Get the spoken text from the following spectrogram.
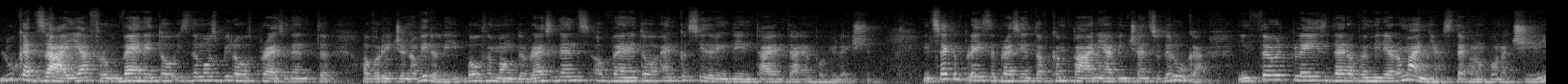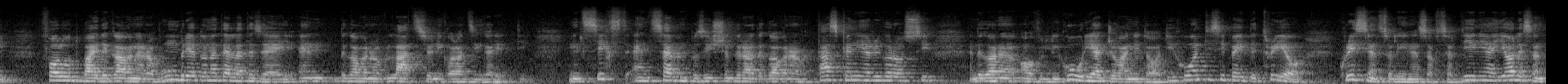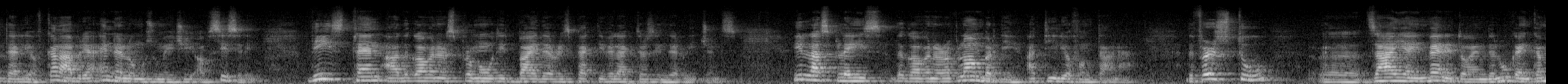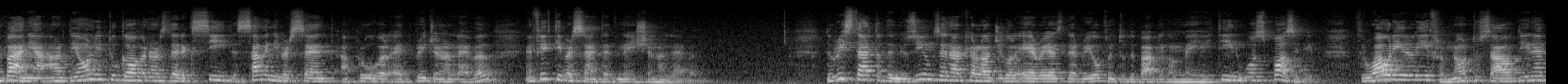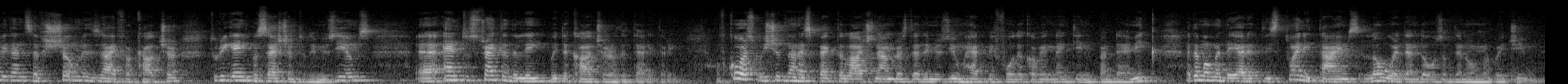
Luca Zaia from Veneto is the most beloved president of a region of Italy, both among the residents of Veneto and considering the entire Italian population. In second place, the president of Campania, Vincenzo De Luca. In third place, that of Emilia-Romagna, Stefano Bonaccini, followed by the governor of Umbria, Donatella Tesei, and the governor of Lazio, Nicola Zingaretti. In sixth and seventh position, there are the governor of Tuscany, Enrico Rossi, and the governor of Liguria, Giovanni Toti, who anticipate the trio Christian Solinas of Sardinia, Iole Santelli of Calabria, and Nello Musumeci of Sicily. These ten are the governors promoted by their respective electors in their regions. In last place, the governor of Lombardy, Attilio Fontana. The first two uh, Zaia in Veneto and De Luca in Campania are the only two governors that exceed 70% approval at regional level and 50% at national level. The restart of the museums and archaeological areas that reopened to the public on May 18 was positive. Throughout Italy, from north to south, the inhabitants have shown a desire for culture to regain possession to the museums uh, and to strengthen the link with the culture of the territory. Of course, we should not expect the large numbers that the museum had before the COVID 19 pandemic. At the moment, they are at least 20 times lower than those of the normal regime.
